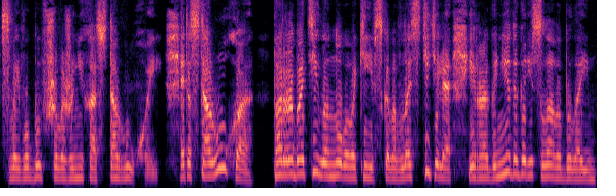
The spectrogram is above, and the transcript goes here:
своего бывшего жениха старухой. Эта старуха поработила нового киевского властителя, и Рогнеда Горислава была им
